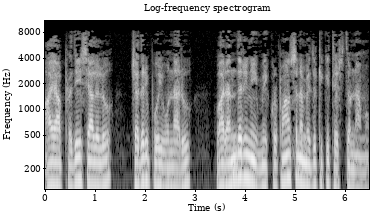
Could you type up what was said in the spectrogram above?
ఆయా ప్రదేశాలలో చెదరిపోయి ఉన్నారు. వారందరినీ మీ కృపాసన మెదుటికి తెస్తున్నాము.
